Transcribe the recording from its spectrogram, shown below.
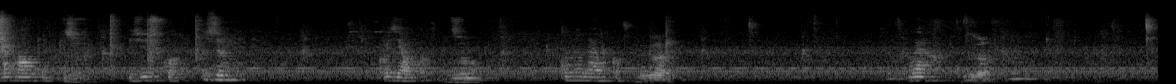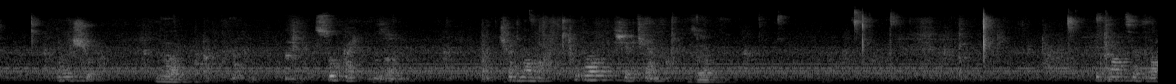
Жигалкин. Зюсько. Козявко. Кононенко. Олег. Онищук. Да. Сухар. Чернова. Шевченко. За. 15 за.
